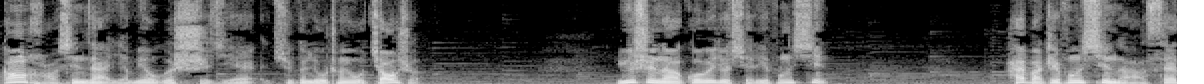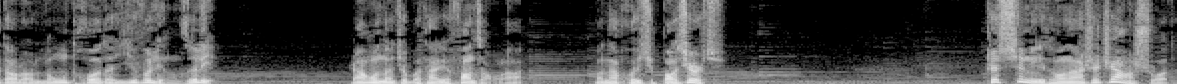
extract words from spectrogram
刚好现在也没有个使节去跟刘承佑交涉，于是呢，郭威就写了一封信，还把这封信呢塞到了龙托的衣服领子里，然后呢就把他给放走了，让他回去报信去。这信里头呢是这样说的：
